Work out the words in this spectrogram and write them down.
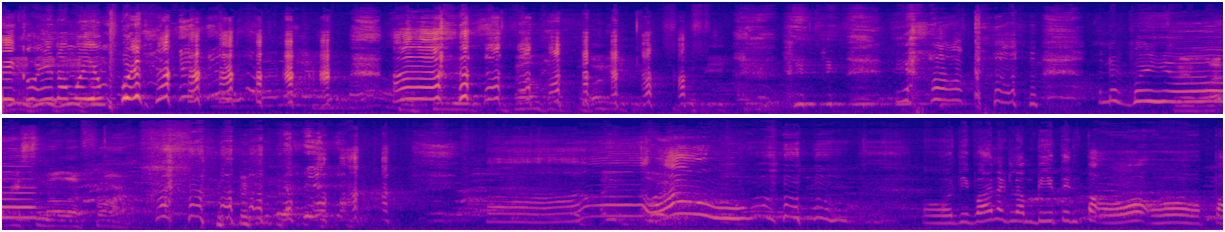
Rico, ina mo yung pit. Yak. Ano ba Say, yan? let me smell that farm. Di ba? Naglambitin pa, oh. Oh, pa,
